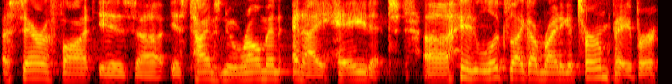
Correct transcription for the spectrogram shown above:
a serif font is uh, is Times New Roman, and I hate it. It looks like I'm writing a term paper,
